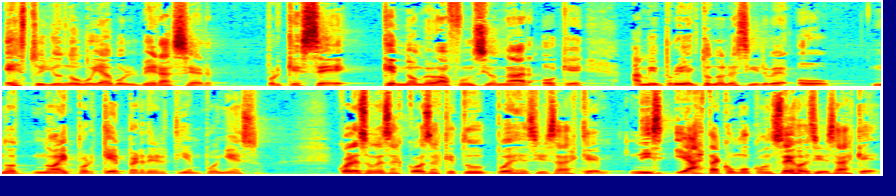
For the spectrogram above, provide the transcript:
esto yo no voy a volver a hacer porque sé que no me va a funcionar o que a mi proyecto no le sirve o no, no hay por qué perder tiempo en eso? ¿Cuáles son esas cosas que tú puedes decir, sabes que, y hasta como consejo, decir, sabes que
